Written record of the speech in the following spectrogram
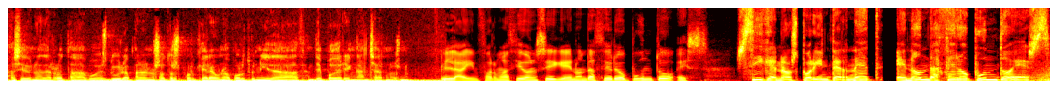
ha sido una derrota pues dura para nosotros porque era una oportunidad de poder engancharnos. ¿no? La información sigue en ondacero.es. Síguenos por internet en ondacero.es.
